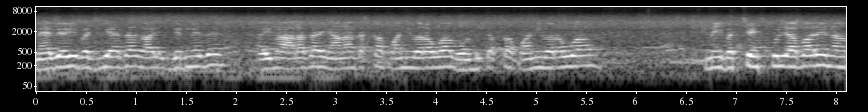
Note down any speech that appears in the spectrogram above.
मैं भी अभी बच गया था गाड़ी गिरने से। अभी मैं आ रहा था यहाँ तक का पानी भरा हुआ घोंडी तक का पानी भरा हुआ। नहीं बच्चे स्कूल जा पा रहे, ना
